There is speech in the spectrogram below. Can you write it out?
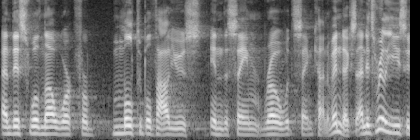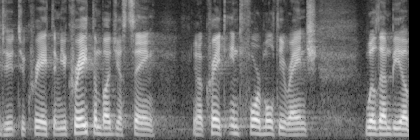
And this will now work for multiple values in the same row with the same kind of index. And it's really easy to, to create them. You create them by just saying, you know, create int4 multi-range will then be a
